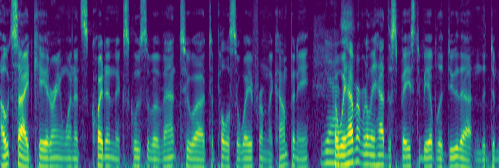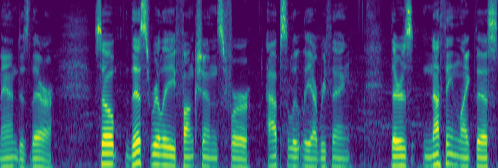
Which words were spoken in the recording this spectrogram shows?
outside catering when it's quite an exclusive event to uh, to pull us away from the company but we haven't really had the space to be able to do that and the demand is there so this really functions for absolutely everything there's nothing like this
